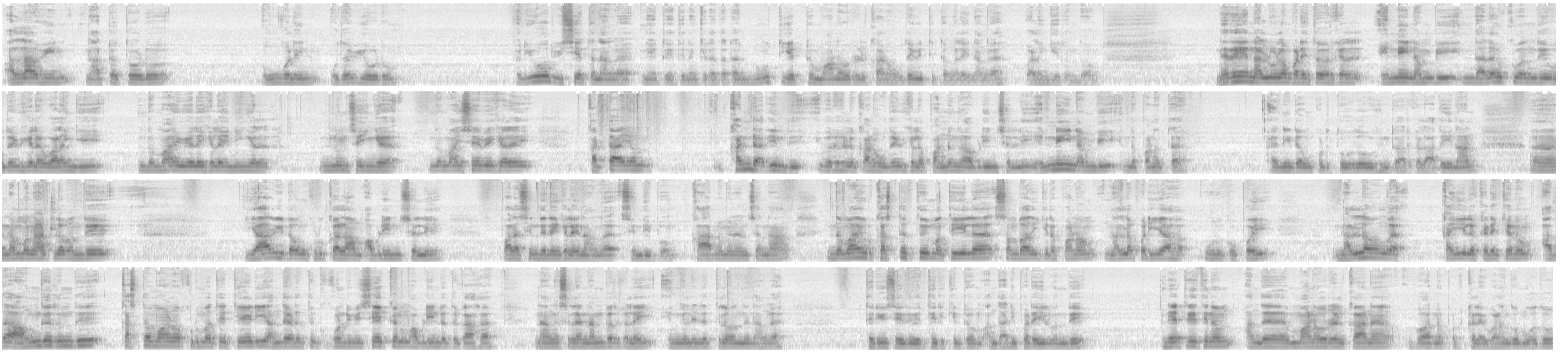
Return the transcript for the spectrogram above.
அல்லாஹ்வின் நாட்டத்தோடு உங்களின் உதவியோடும் பெரியோர் விஷயத்தை நாங்கள் நேற்றைய தினம் கிட்டத்தட்ட நூற்றி எட்டு மாணவர்களுக்கான உதவி திட்டங்களை நாங்கள் வழங்கியிருந்தோம். நிறைய நல்லூலம் படைத்தவர்கள் என்னை நம்பி இந்த அளவுக்கு வந்து உதவிகளை வழங்கி இந்த மாதிரி வேலைகளை நீங்கள் இன்னும் செய்யுங்க. இந்த மாதிரி சேவைகளை கட்டாயம் கண்டறிந்து இவர்களுக்கான உதவிகளை பண்ணுங்க அப்படின்னு சொல்லி என்னை நம்பி இந்த பணத்தை என்னிடம் கொடுத்து உதவுகின்றார்கள். அதை நான் நம்ம நாட்டில் வந்து யாரிடம் கொடுக்கலாம் அப்படின்னு சொல்லி பல சிந்தனைகளை நாங்கள் சிந்திப்போம். காரணம் என்னன்னு சொன்னால் இந்த மாதிரி ஒரு கஷ்டத்து மத்தியில் சம்பாதிக்கிற பணம் நல்லபடியாக ஊருக்கு போய் நல்லவங்க கையில் கிடைக்கணும். அதை அங்கேருந்து கஷ்டமான குடும்பத்தை தேடி அந்த இடத்துக்கு கொண்டு போய் சேர்க்கணும் அப்படின்றதுக்காக நாங்கள் சில நண்பர்களை எங்களிடத்தில் வந்து நாங்கள் தெரிவு செய்து வைத்திருக்கின்றோம். அந்த அடிப்படையில் வந்து நேற்றைய தினம் அந்த மாணவர்களுக்கான உபகரணப் பொருட்களை வழங்கும் போதோ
